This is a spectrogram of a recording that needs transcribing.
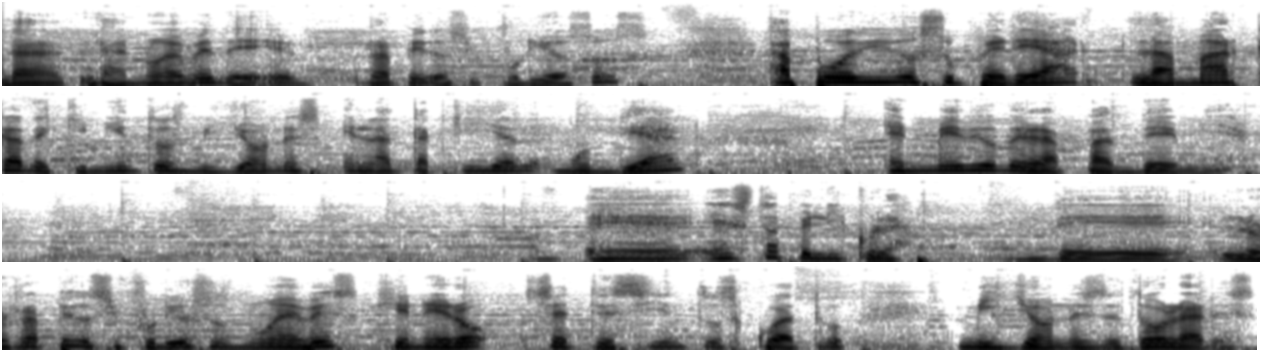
la, 9 de Rápidos y Furiosos, ha podido superar la marca de 500 millones en la taquilla mundial en medio de la pandemia. Eh, esta película de Los Rápidos y Furiosos 9 generó 704 millones de dólares.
